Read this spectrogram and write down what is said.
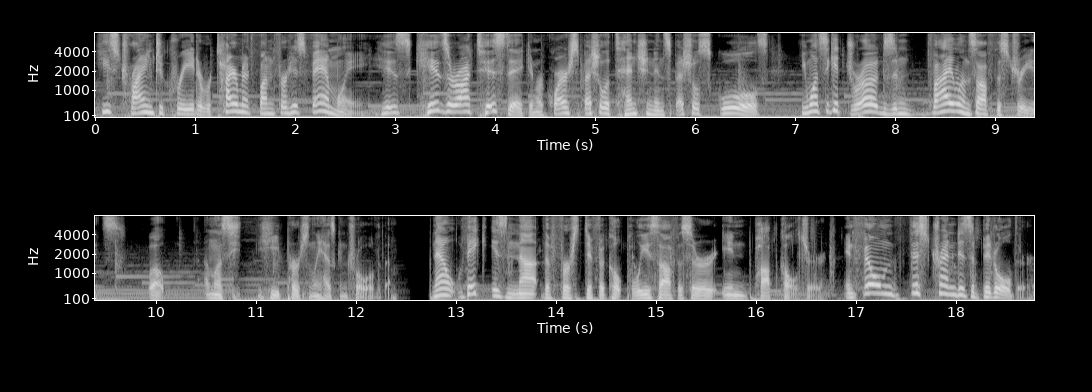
He's trying to create a retirement fund for his family. His kids are autistic and require special attention in special schools. He wants to get drugs and violence off the streets. Well, unless he personally has control of them. Now, Vic is not the first difficult police officer in pop culture. In film, this trend is a bit older,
